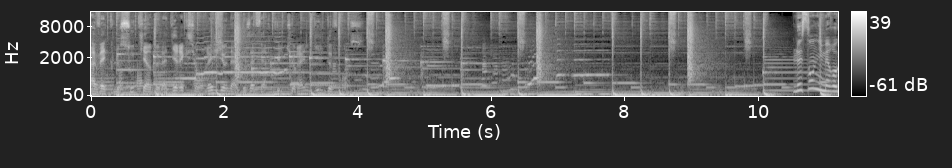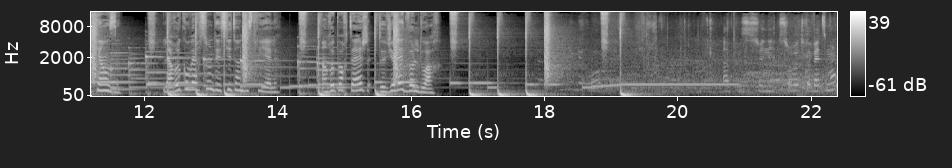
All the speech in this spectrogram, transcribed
Avec le soutien de la Direction régionale des affaires culturelles d'Île-de-France. Leçon numéro 15. La reconversion des sites industriels. Un reportage de Violette Voldoir. à positionner sur votre vêtement.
